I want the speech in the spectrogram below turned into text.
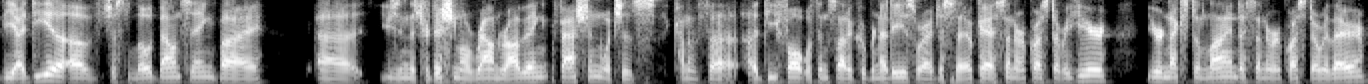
the idea of just load balancing by uh, using the traditional round robin fashion, which is kind of uh, a default within inside of Kubernetes, where I just say, okay, I send a request over here, you're next in line, I send a request over there.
